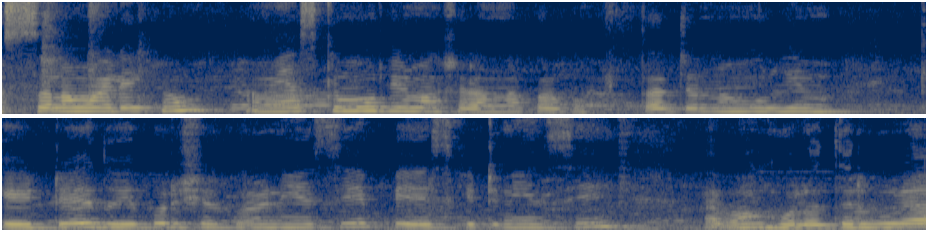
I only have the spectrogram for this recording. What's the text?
আসসালামু আলাইকুম। আমি আজকে মুরগির মাংস রান্না করব। তার জন্য মুরগি কেটে ধুয়ে পরিষ্কার করে নিয়েছি, পেঁয়াজ কেটে নিয়েছি এবং হলুদের গুঁড়া,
